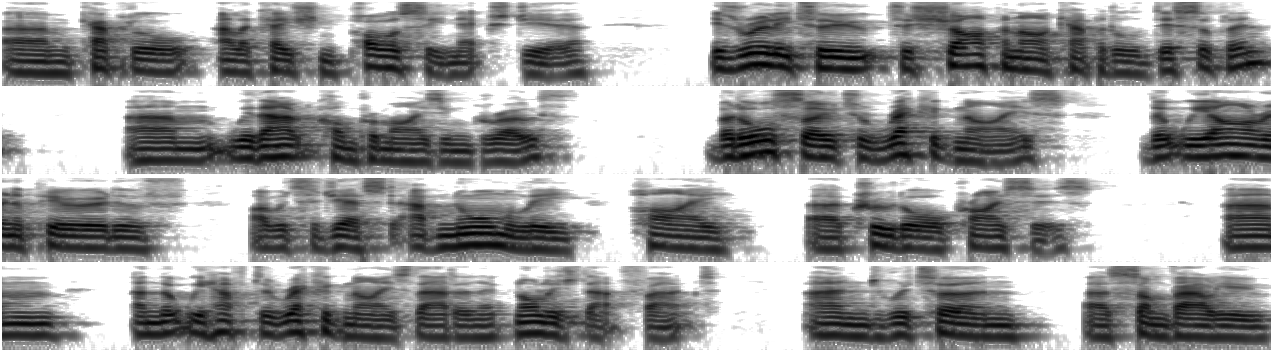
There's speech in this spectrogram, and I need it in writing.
um, capital allocation policy next year is really to, sharpen our capital discipline without compromising growth, but also to recognize that we are in a period of, I would suggest, abnormally high uh, crude oil prices. um, and that we have to recognize that and acknowledge that fact and return uh, some value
